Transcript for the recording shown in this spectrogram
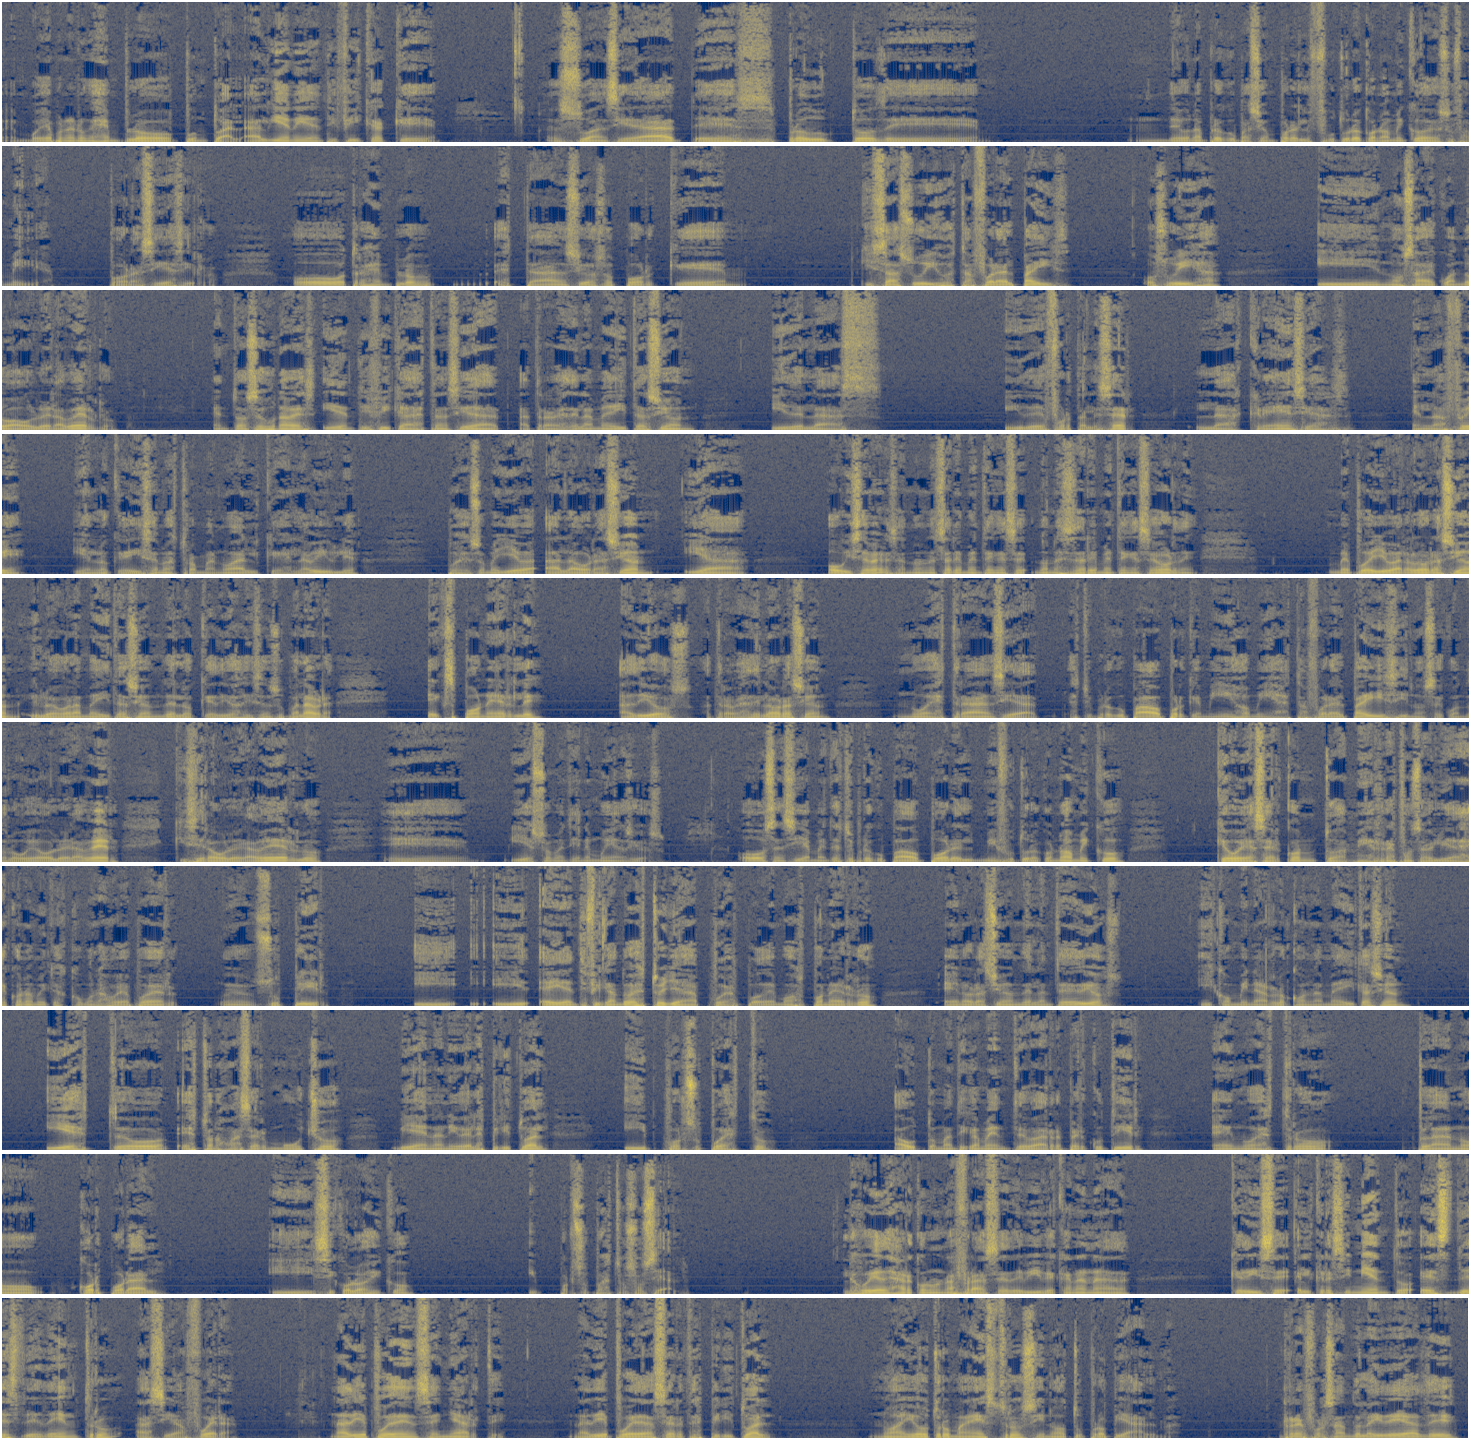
Eh, voy a poner un ejemplo puntual. Alguien identifica que su ansiedad es producto de, de una preocupación por el futuro económico de su familia, por así decirlo. Otro ejemplo, está ansioso porque quizás su hijo está fuera del país o su hija y no sabe cuándo va a volver a verlo. Entonces, una vez identificada esta ansiedad a través de la meditación y de las y de fortalecer las creencias en la fe y en lo que dice nuestro manual, que es la Biblia, pues eso me lleva a la oración y a o viceversa, no necesariamente en ese no necesariamente en ese orden. Me puede llevar a la oración y luego a la meditación de lo que Dios dice en su palabra. Exponerle a Dios a través de la oración nuestra ansiedad. Estoy preocupado porque mi hijo, mi hija está fuera del país y no sé cuándo lo voy a volver a ver. Quisiera volver a verlo eh, y eso me tiene muy ansioso. O sencillamente estoy preocupado por el, mi futuro económico, qué voy a hacer con todas mis responsabilidades económicas, cómo las voy a poder eh, suplir. Y, y, e identificando esto ya, pues podemos ponerlo en oración delante de Dios y combinarlo con la meditación. Y esto, esto nos va a hacer mucho bien a nivel espiritual y por supuesto automáticamente va a repercutir en nuestro plano corporal y psicológico y por supuesto social. Les voy a dejar con una frase de Vive Cananada que dice, el crecimiento es desde dentro hacia afuera. Nadie puede enseñarte, nadie puede hacerte espiritual. No hay otro maestro sino tu propia alma reforzando la idea de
